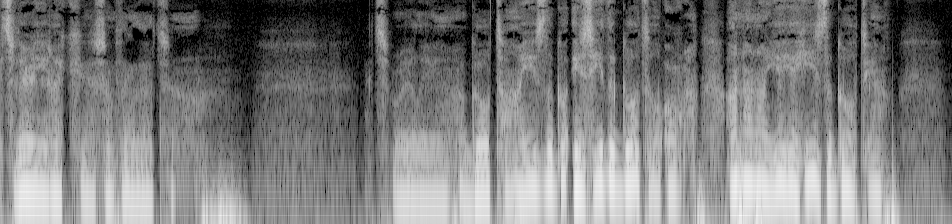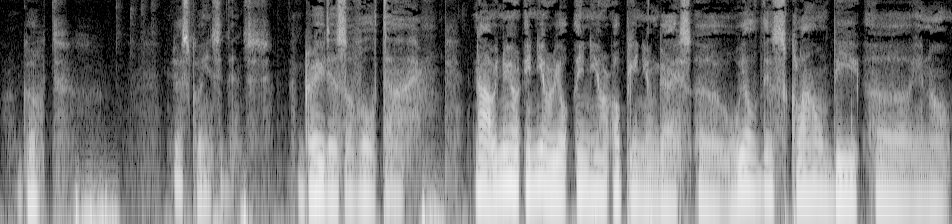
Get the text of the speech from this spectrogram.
it's very like uh, something that uh, it's really a goat. Oh, he's the goat. Is he the goat? Or, or oh no no yeah yeah he's the goat yeah. Goat. Just coincidence. Greatest of all time. Now, in your in your in your opinion, guys, uh, will this clown be, uh, you know,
